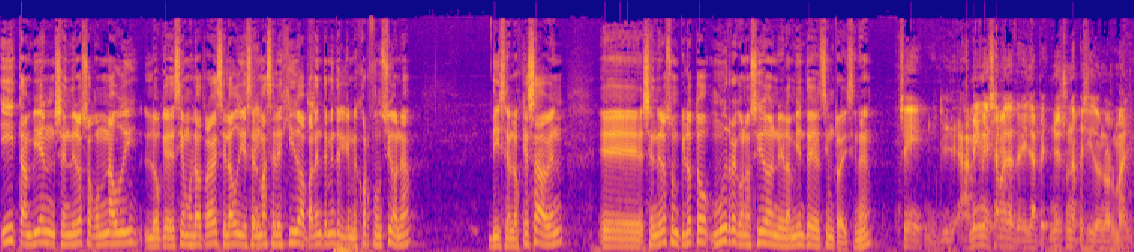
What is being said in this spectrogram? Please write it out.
y también Yenderoso con un Audi. Lo que decíamos la otra vez, el Audi es el más elegido, aparentemente el que mejor funciona, dicen los que saben. Eh, Yenderoso un piloto muy reconocido en el ambiente del sim racing, ¿eh? Sí, a mí me llama, no es un apellido normal.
